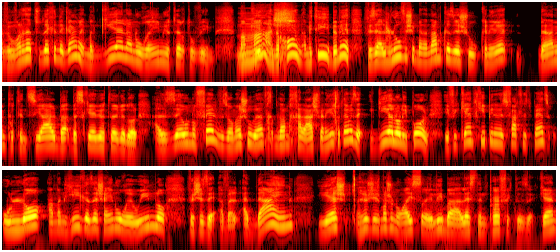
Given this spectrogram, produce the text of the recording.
ובמובן הזה את צודקת לגמרי, מגיע לנו רעים יותר טובים. ממש. מגיע, נכון, אמיתי, באמת. וזה עלוב שבן אדם כזה שהוא כנראה בן אדם עם פוטנציאל ב scale יותר גדול, על זה הוא נופל, וזה אומר שהוא בן אדם חלש, ואני אגיד לך יותר מזה, הגיע לו ליפול. If he can't keep it in his fucking pants, הוא לא המנהיג הזה שהיינו ראויים לו, ושזה. אבל עדיין, יש, אני חושב שיש משהו נורא ישראלי ב-less than perfect הזה, כן?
